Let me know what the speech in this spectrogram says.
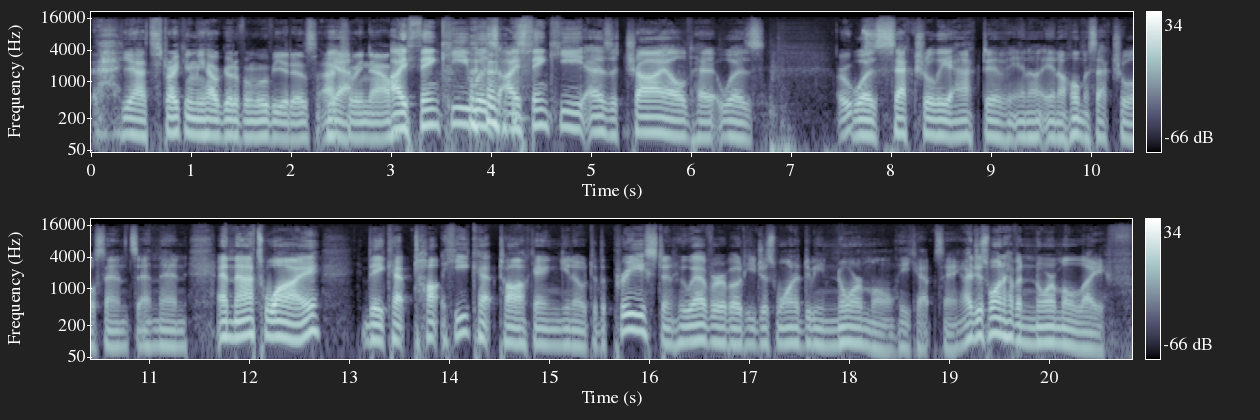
yeah it's striking me how good of a movie it is actually Yeah. now I think he was. I think he, as a child, ha- was Oops. was sexually active in a in a homosexual sense, and then and that's why they kept ta- he kept talking, you know, to the priest and whoever about he just wanted to be normal. He kept saying, "I just want to have a normal life."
